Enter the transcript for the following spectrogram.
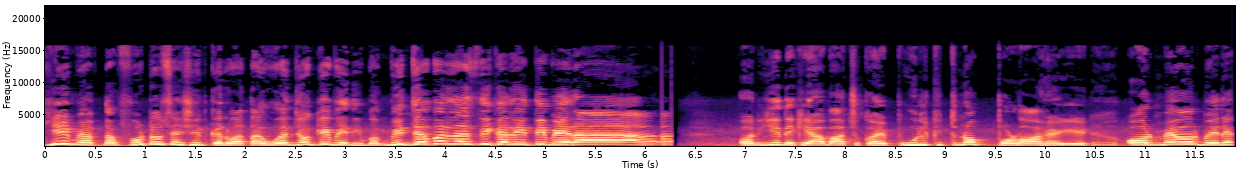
ये मैं अपना फ़ोटो सेशन करवाता हुआ जो कि मेरी मम्मी ज़बरदस्ती कर रही थी मेरा। और ये देखिए, अब आ चुका है पूल, कितना बड़ा है ये। और मैं और मेरे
